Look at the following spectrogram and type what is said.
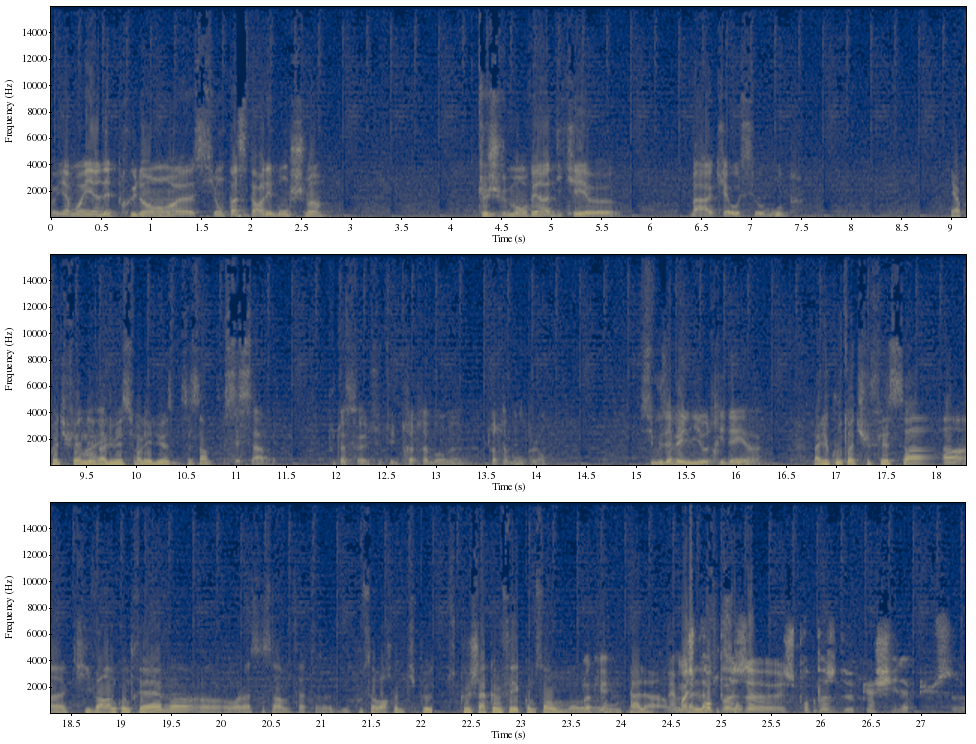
euh, y a moyen d'être prudent euh, si on passe par les bons chemins. Que je m'en vais indiquer euh, bah, à Chaos et au groupe. Et après tu fais un Ouais. évalué sur les lieux, c'est ça? C'est ça, ouais. tout à fait. C'était une très très bonne, très très bon plan. Si vous avez une autre idée, euh, Bah du coup toi tu fais ça. euh, qui va rencontrer Eve Euh, Voilà, c'est ça en fait. Euh, du coup savoir un petit peu ce que chacun fait, comme ça on, on, Ok. on cale, on Ben, moi, je cale propose, euh, je propose de cacher la puce euh,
